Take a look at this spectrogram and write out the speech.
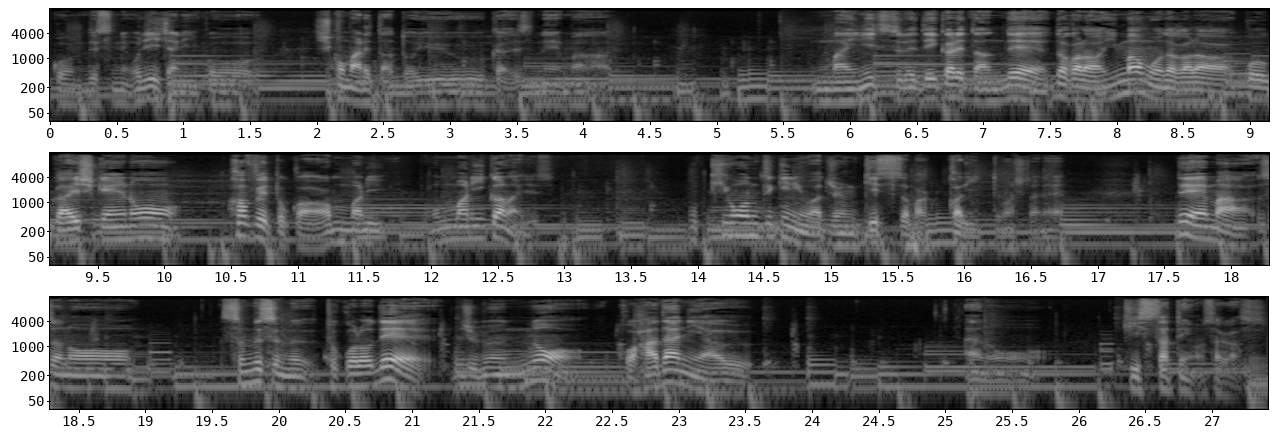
こうですねおじいちゃんにこう仕込まれたというかですねまあ毎日連れて行かれたんでだから今もだからこう外資系のカフェとかあんまりあんまり行かないです。基本的には純喫茶ばっかり行ってましたね。でまあその住む住むところで自分のこう肌に合うあの喫茶店を探す。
